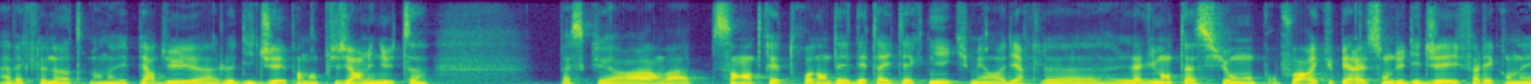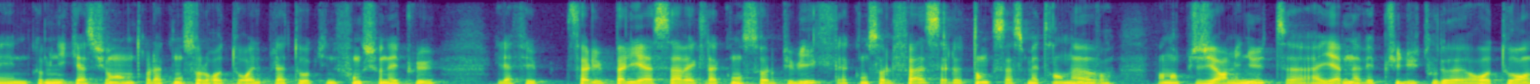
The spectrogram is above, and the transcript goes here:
avec le nôtre, mais on avait perdu le DJ pendant plusieurs minutes parce que on va sans rentrer trop dans des détails techniques, mais on va dire que l'alimentation, pour pouvoir récupérer le son du DJ, il fallait qu'on ait une communication entre la console retour et le plateau qui ne fonctionnait plus. Il a fallu pallier à ça avec la console publique, la console face, et le temps que ça se mette en œuvre, pendant plusieurs minutes, IAM n'avait plus du tout de retour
